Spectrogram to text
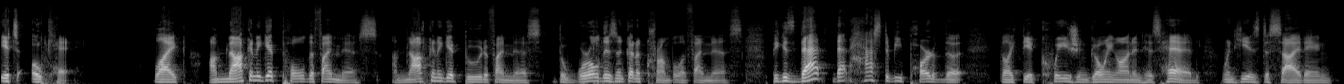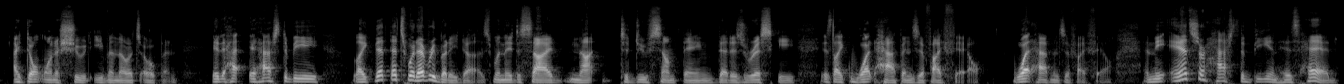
it's okay like, I'm not going to get pulled if I miss. I'm not going to get booed if I miss. The world isn't going to crumble if I miss because that that has to be part of the, like the equation going on in his head when he is deciding I don't want to shoot even though it's open. It ha- it has to be like that that's what everybody does when they decide not to do something that is risky is like what happens if I fail? What happens if I fail? And the answer has to be in his head,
